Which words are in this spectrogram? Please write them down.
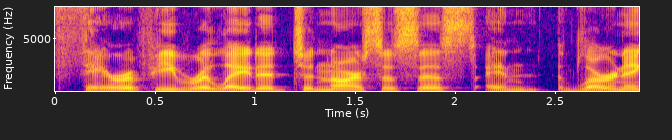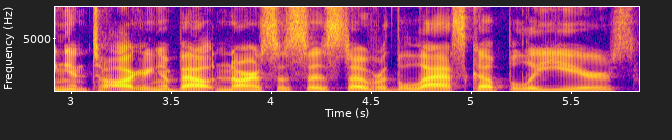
therapy related to narcissists and learning and talking about narcissists over the last couple of years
